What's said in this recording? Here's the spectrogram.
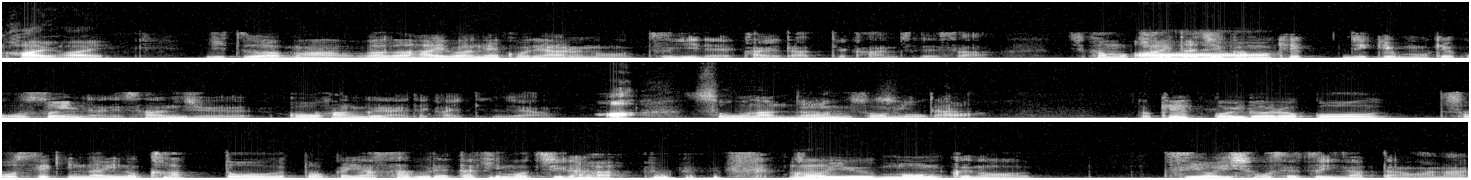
はいはい。実はまあ、我が輩は猫であるのを次で書いたって感じでさ、しかも書いた時間もけ時期も結構遅いんだね。30後半ぐらいで書いてんじゃん。あそうなんだ、うんそうみたい。か。結構いろいろこう、漱石なりの葛藤とかやさぐれた気持ちが、うんこういう文句の強い小説になったのかな、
